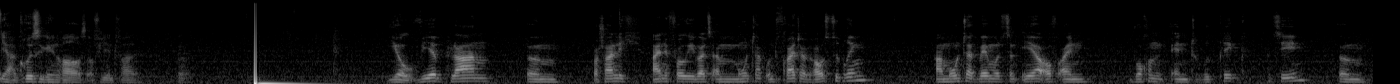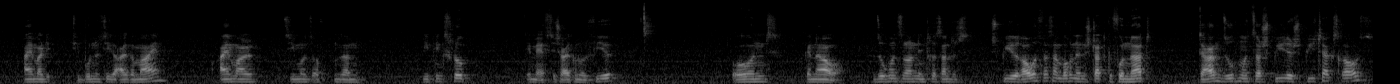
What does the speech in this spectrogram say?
Ja, Grüße gehen raus, auf jeden Fall. Jo, wir planen ähm, wahrscheinlich eine Folge jeweils am Montag und Freitag rauszubringen. Am Montag werden wir uns dann eher auf einen Wochenendrückblick beziehen. Ähm, einmal die- Bundesliga allgemein, einmal beziehen wir uns auf unseren Lieblingsclub, dem FC Schalke 04. Und genau, suchen uns noch ein interessantes Spiel raus, was am Wochenende stattgefunden hat. Dann suchen wir uns das Spiel des Spieltags raus.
